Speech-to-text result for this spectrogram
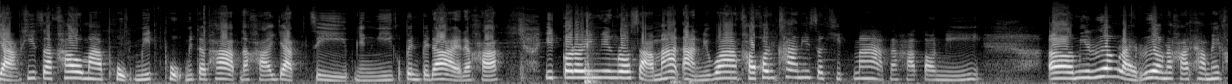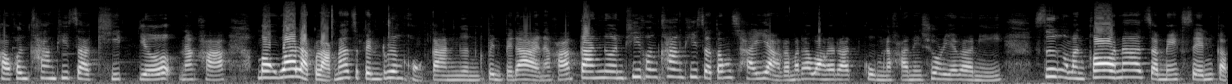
อยากที่จะเข้ามาผูกมิตร ผูกมิตรภาพนะคะ อยากจีบอย่างนี้ก็เป็นไปได้นะคะ อีกกรณีหนึงเราสามารถอ่านได้ว่าเขาค่อนข้างที่จะคิดมากนะคะ ตอนนี้ มีเรื่องหลายเรื่องนะคะทำให้เขาค่อนข้างที่จะคิดเยอะนะคะ มองว่าหลักๆ น่าจะเป็นเรื่องของการเงินก็เป็นไปได้นะคะ การเงินที่ค่อนข้างที่จะต้องใช้อย่างระมัดระวังและรัดกุมนะคะ ในช่วงระยะเวลานี้ ซึ่งมันก็น่าจะ make sense กับ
